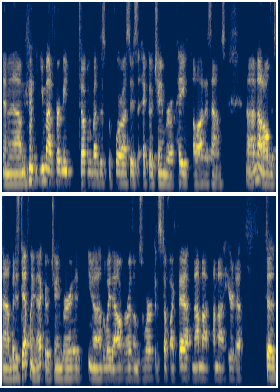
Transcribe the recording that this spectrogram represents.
and um, you might have heard me talk about this before. I say it's the echo chamber of hate a lot of times, uh, not all the time, but it's definitely an echo chamber. It, you know the way the algorithms work and stuff like that. And I'm not I'm not here to to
